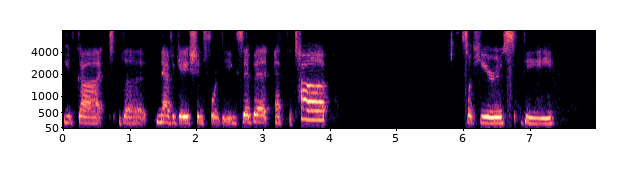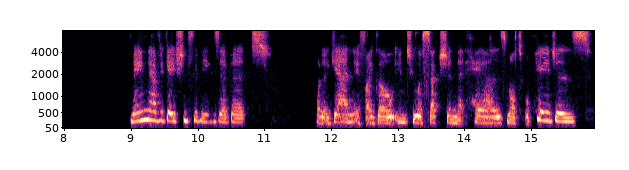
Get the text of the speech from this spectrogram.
you've got the navigation for the exhibit at the top. So here's the main navigation for the exhibit. But again, if I go into a section that has multiple pages,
